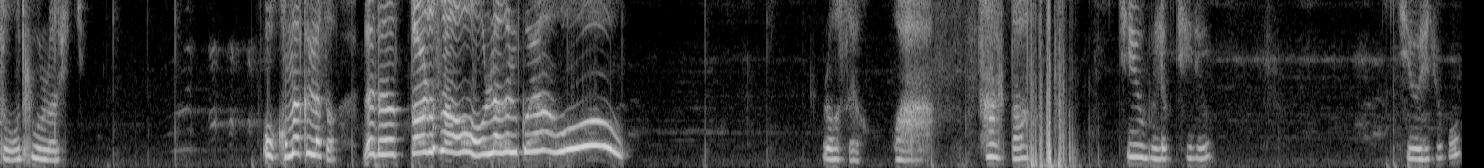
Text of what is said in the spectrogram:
올라왔어. 어떻게 올라가시지? 오, 겁나 큰일 났어. 나, 나 떨어졌어. 올라갈 거야. 오! 올라갔어요. 와, 살았다. 치유 블랙 치유. 치유해주고.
